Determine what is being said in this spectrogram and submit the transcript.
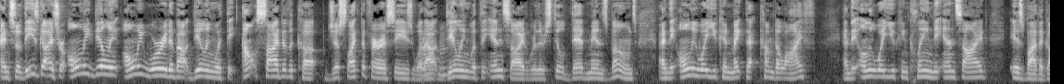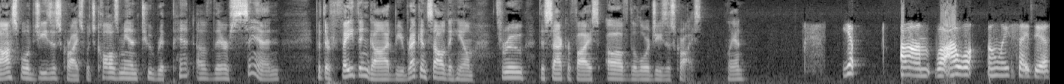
and so these guys are only dealing, only worried about dealing with the outside of the cup, just like the Pharisees, without mm-hmm. dealing with the inside where there's still dead men's bones. And the only way you can make that come to life, and the only way you can clean the inside is by the gospel of Jesus Christ, which calls men to repent of their sin, put their faith in God, be reconciled to Him through the sacrifice of the Lord Jesus Christ. Lynne? Yep. Um, well, I will only say this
